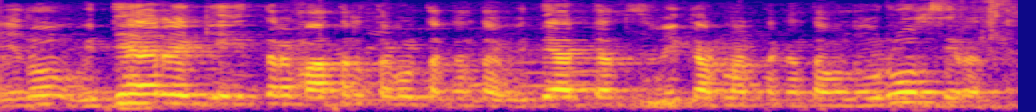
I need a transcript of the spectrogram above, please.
ಏನು ವಿದ್ಯಾರ್ಥಿ ಈ ಥರ ಮಾತ್ರ ತಗೊಳ್ತಕ್ಕಂಥ, ವಿದ್ಯಾರ್ಥಿ ಅಂತ ಸ್ವೀಕಾರ ಮಾಡ್ತಕ್ಕಂಥ ಒಂದು ರೂಲ್ಸ್ ಇರುತ್ತೆ.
